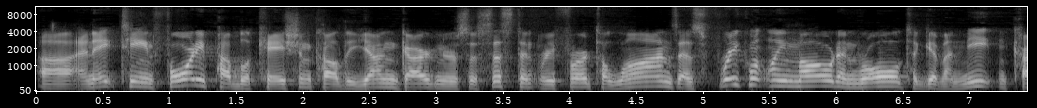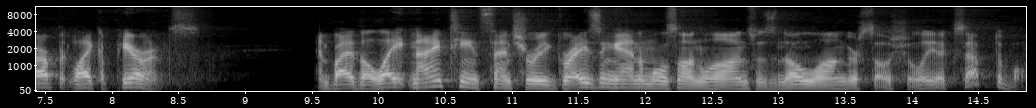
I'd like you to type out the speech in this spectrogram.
Uh, an 1840 publication called The Young Gardener's Assistant referred to lawns as frequently mowed and rolled to give a neat and carpet-like appearance. And by the late 19th century, grazing animals on lawns was no longer socially acceptable.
